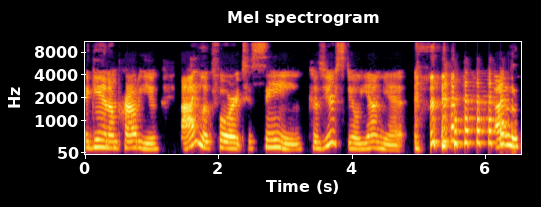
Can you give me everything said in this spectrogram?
Again, I'm proud of you. I look forward to seeing, because you're still young yet. I look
